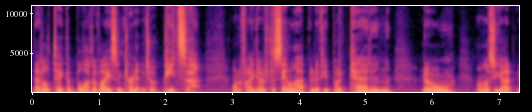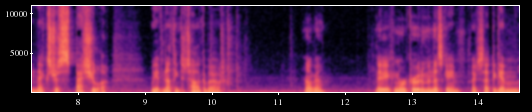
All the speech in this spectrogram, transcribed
That'll take a block of ice and turn it into a pizza. Want to find out if the same will happen if you put a cat in? No, unless you got an extra spatula. We have nothing to talk about. Okay. Maybe I can recruit him in this game. I just have to get him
